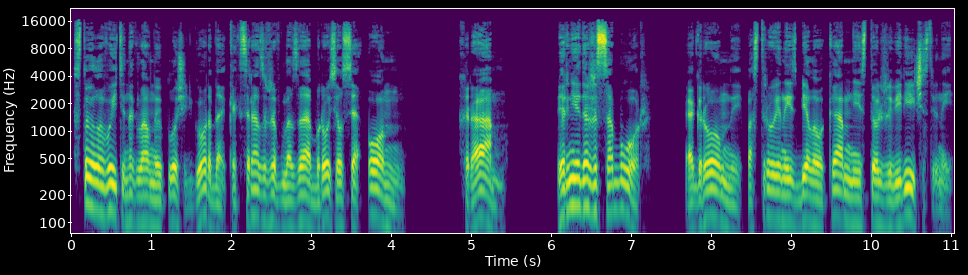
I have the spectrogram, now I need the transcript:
Стоило выйти на главную площадь города, как сразу же в глаза бросился он. Храм. Вернее, даже собор. Огромный, построенный из белого камня и столь же величественный.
